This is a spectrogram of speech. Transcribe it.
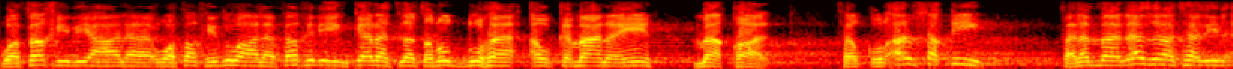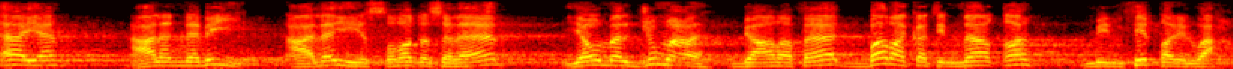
وفخذ على وفخذوا على فخذ إن كانت لا تردها أو كمعنى إيه؟ ما قال. فالقرآن ثقيل. فلما نزلت هذه الآية على النبي عليه الصلاة والسلام يوم الجمعة بعرفات بركة الناقة من ثقل الوحي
